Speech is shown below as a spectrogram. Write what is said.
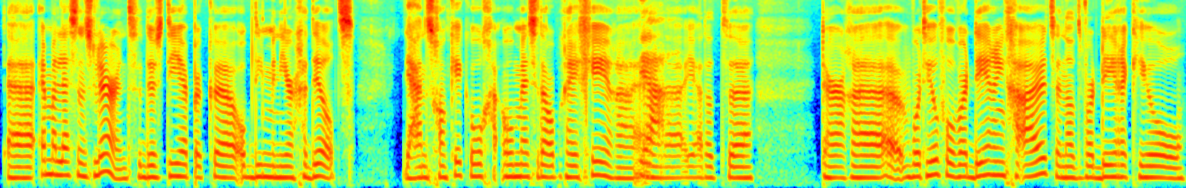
Eh, en mijn lessons learned. Dus die heb ik op die manier gedeeld. Ja, en het is gewoon kicken hoe, hoe mensen daarop reageren. Ja. En ja, dat, daar eh, wordt heel veel waardering geuit. En dat waardeer ik heel,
